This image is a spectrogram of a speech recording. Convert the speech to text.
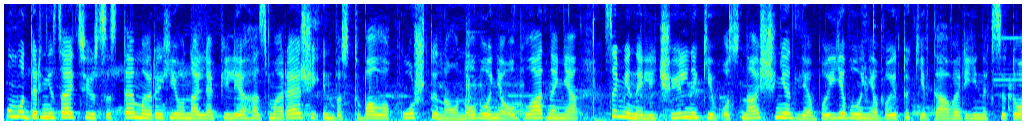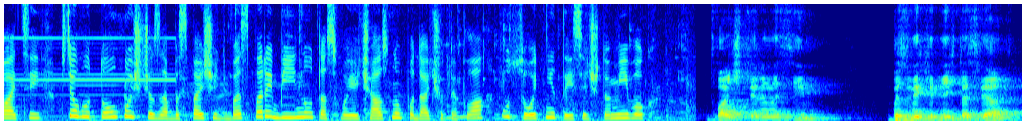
У модернізацію системи регіональна філія газмережі інвестувала кошти на оновлення обладнання, заміни лічильників, оснащення для виявлення витоків та аварійних ситуацій, всього того, що забезпечить безперебійну та своєчасну подачу тепла у сотні тисяч домівок. 24 на 7, без вихідних та свят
